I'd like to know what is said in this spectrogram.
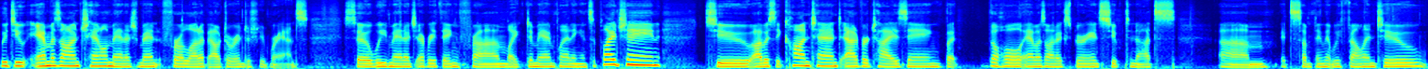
We do Amazon channel management for a lot of outdoor industry brands. So we manage everything from like demand planning and supply chain to obviously content, advertising, but the whole Amazon experience, soup to nuts. Um, it's something that we fell into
